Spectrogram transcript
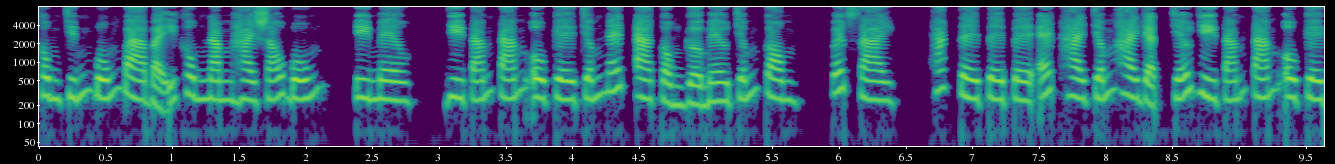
0943705264, email di88ok.net a gmail.com, website https 2 2 gạch chéo di 88 ok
